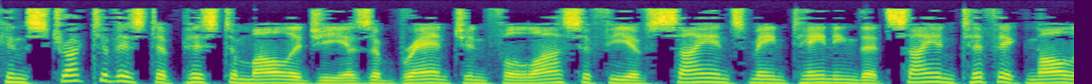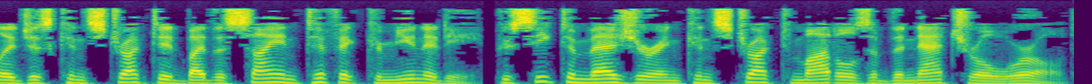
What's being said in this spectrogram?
Constructivist epistemology is a branch in philosophy of science maintaining that scientific knowledge is constructed by the scientific community, who seek to measure and construct models of the natural world.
